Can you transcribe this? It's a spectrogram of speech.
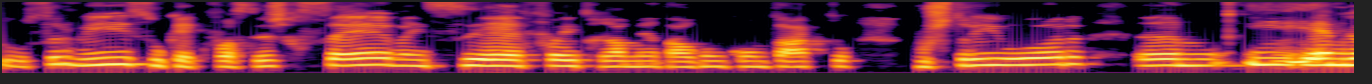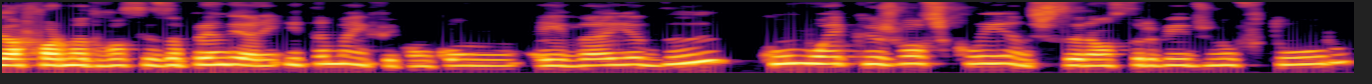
o, o serviço, o que é que vocês recebem, se é feito realmente algum contacto posterior, um, e é a melhor forma de vocês aprenderem. E também ficam com a ideia de como é que os vossos clientes serão servidos no futuro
